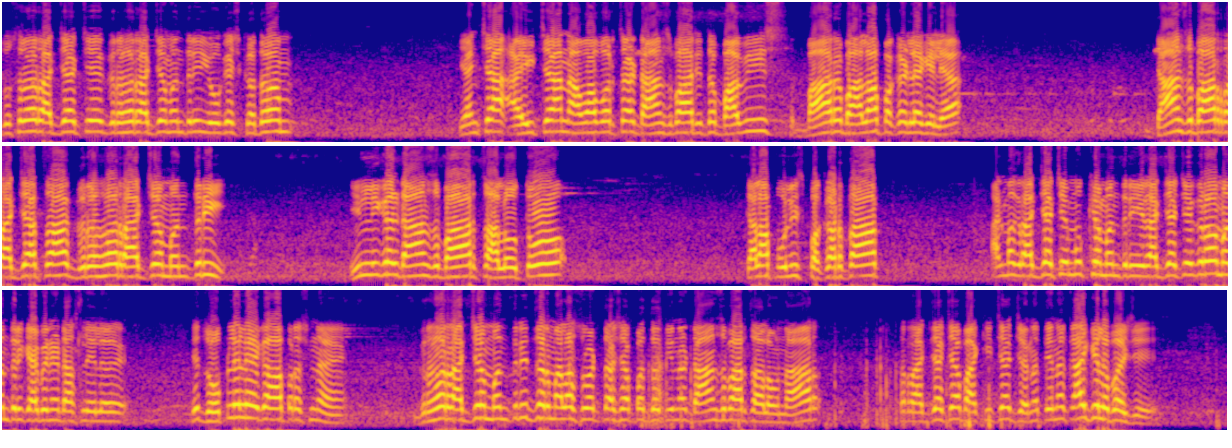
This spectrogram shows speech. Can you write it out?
दुसरं राज्याचे गृहराज्यमंत्री योगेश कदम यांच्या आईच्या नावावरचा डान्स बार इथं बावीस बार बाला पकडल्या गेल्या. डान्स बार राज्याचा गृहराज्यमंत्री इनलिगल डान्स बार चालवतो. त्याला पोलीस पकडतात. आणि मग राज्याचे मुख्यमंत्री राज्याचे गृहमंत्री कॅबिनेट असलेलं हे झोपलेलं आहे का? हा प्रश्न आहे. गृहराज्यमंत्रीच जर मला असं वाटतं अशा पद्धतीनं डान्स बार चालवणार तर राज्याच्या बाकीच्या जनतेनं काय केलं पाहिजे?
